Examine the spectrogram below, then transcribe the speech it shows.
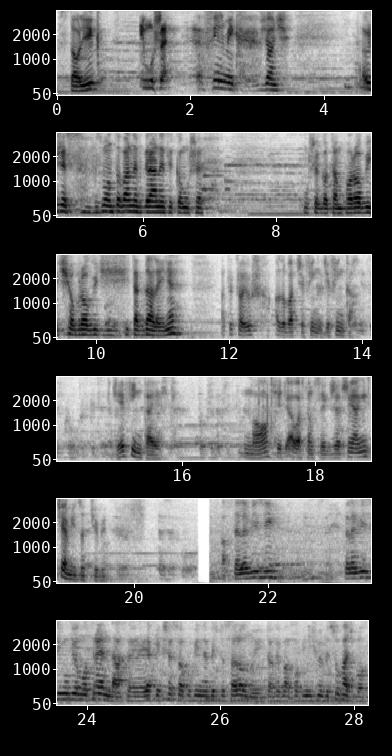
stolik i muszę filmik wziąć. To już jest zmontowany, wgrany, tylko muszę muszę go tam porobić, obrobić i, i tak dalej, nie? A ty co już? O, zobaczcie, fin, gdzie finka? Gdzie finka jest? No, siedziałaś tam sobie grzecznie, ja nie chciałem nic od ciebie. A w telewizji, w telewizji mówią o trendach, e, jakie krzesła powinny być do salonu i to chyba powinniśmy wysłuchać, bo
